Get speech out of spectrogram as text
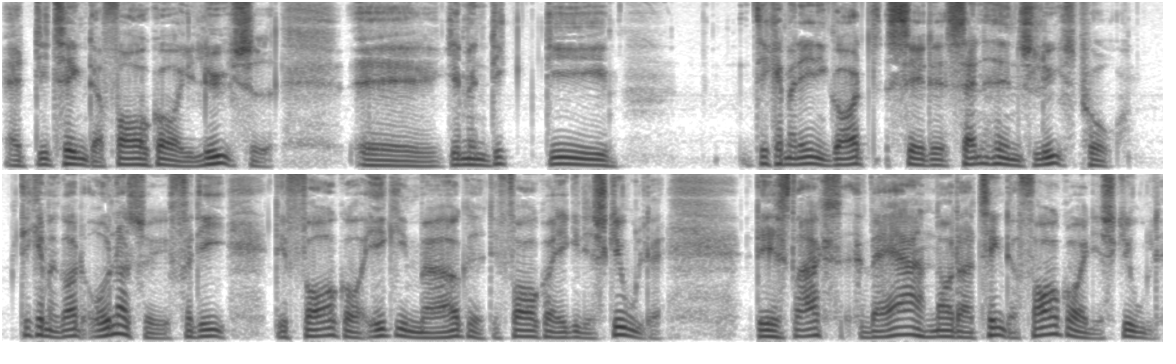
at de ting, der foregår i lyset, øh, jamen de, de, de kan man egentlig godt sætte sandhedens lys på. Det kan man godt undersøge, fordi det foregår ikke i mørket, det foregår ikke i det skjulte. Det er straks værre, når der er ting, der foregår i det skjulte.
